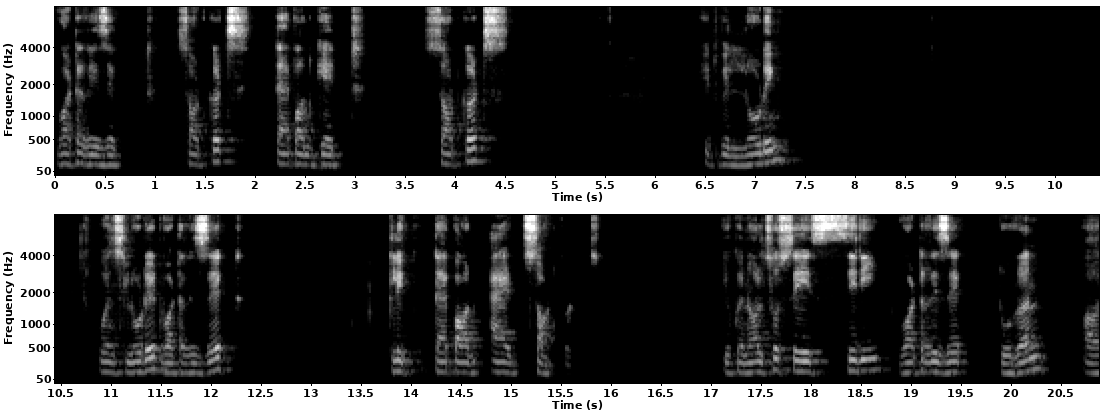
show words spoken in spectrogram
water eject shortcuts tap on get. Shortcuts it will loading. Once loaded water eject click tap on add shortcut you can also say siri water eject to run or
